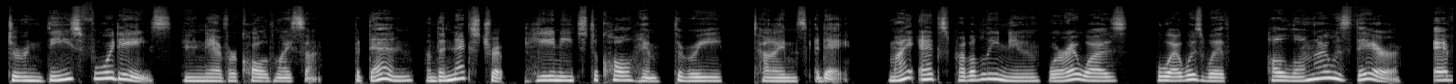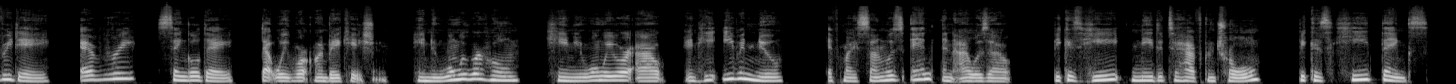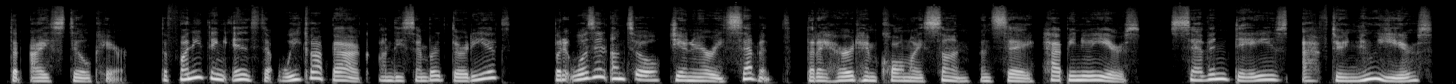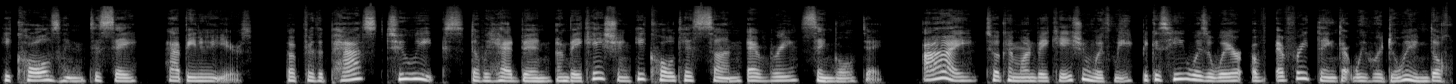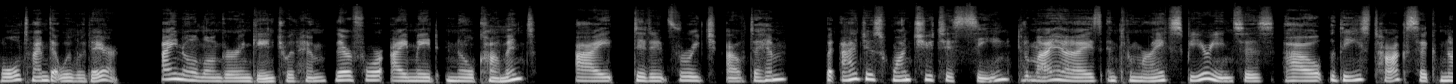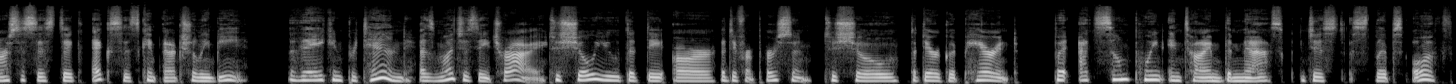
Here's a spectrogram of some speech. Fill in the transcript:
During these four days, he never called my son. But then on the next trip, he needs to call him three times a day. My ex probably knew where I was, who I was with, how long I was there every day, every single day that we were on vacation. He knew when we were home, he knew when we were out, and he even knew if my son was in and I was out because he needed to have control because he thinks that I still care. The funny thing is that we got back on December 30th, but it wasn't until January 7th that I heard him call my son and say, Happy New Year's. Seven days after New Year's, he calls him to say, Happy New Year's. But for the past two weeks that we had been on vacation, he called his son every single day. I took him on vacation with me because he was aware of everything that we were doing the whole time that we were there. I no longer engage with him. Therefore, I made no comment. I didn't reach out to him. But I just want you to see through my eyes and through my experiences how these toxic narcissistic exes can actually be. They can pretend as much as they try to show you that they are a different person, to show that they're a good parent. But at some point in time, the mask just slips off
